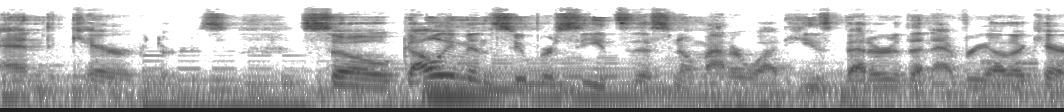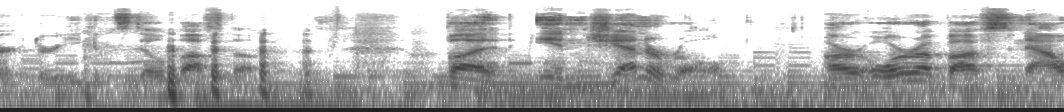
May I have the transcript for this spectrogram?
and characters. So, Guilliman supersedes this no matter what. He's better than every other character. He can still buff them. but in general, our aura buffs now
